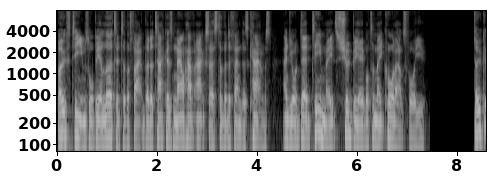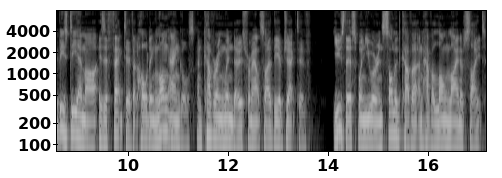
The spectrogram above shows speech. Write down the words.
both teams will be alerted to the fact that attackers now have access to the defender's cams, and your dead teammates should be able to make callouts for you. Dokkaebi's DMR is effective at holding long angles and covering windows from outside the objective. Use this when you are in solid cover and have a long line of sight.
